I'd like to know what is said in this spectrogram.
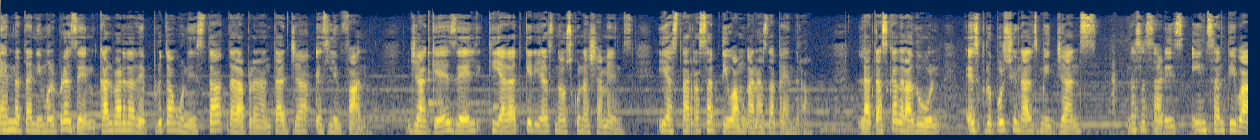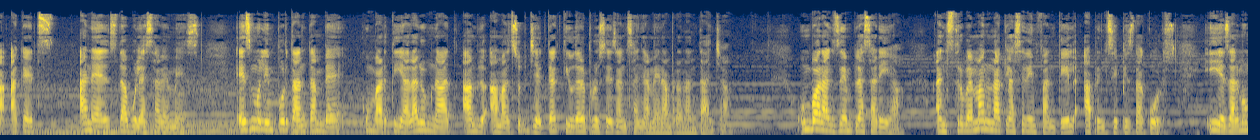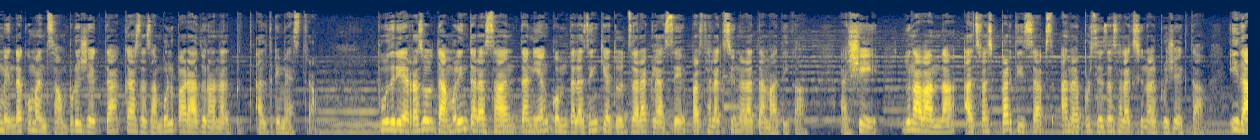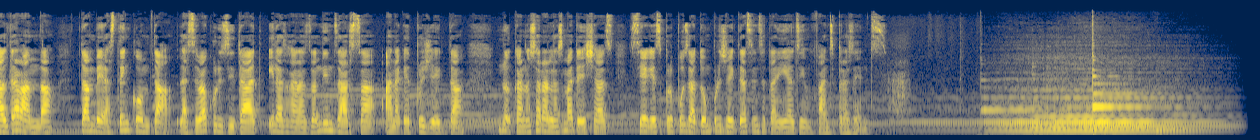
Hem de tenir molt present que el verdader protagonista de l'aprenentatge és l'infant, ja que és ell qui ha d'adquirir els nous coneixements i estar receptiu amb ganes d'aprendre. La tasca de l'adult és proporcionar els mitjans necessaris i incentivar aquests anells de voler saber més. És molt important també convertir l'alumnat amb, el subjecte actiu del procés ensenyament-aprenentatge. Un bon exemple seria ens trobem en una classe d'infantil a principis de curs i és el moment de començar un projecte que es desenvoluparà durant el, el trimestre. Podria resultar molt interessant tenir en compte les inquietuds de la classe per seleccionar la temàtica. Així, d'una banda, els fas partíceps en el procés de seleccionar el projecte i, d'altra banda, també es té en compte la seva curiositat i les ganes d'endinsar-se en aquest projecte, que no seran les mateixes si hagués proposat un projecte sense tenir els infants presents.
